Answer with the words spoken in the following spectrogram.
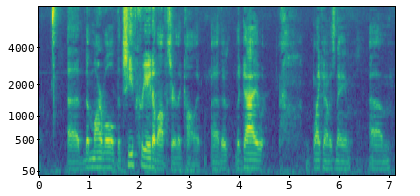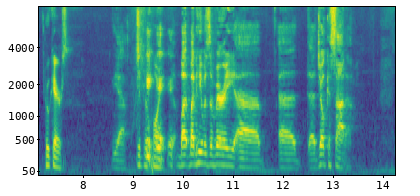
uh, the Marvel, the chief creative officer, they call it. Uh, the the guy, blanking on his name. Um, Who cares? Yeah, Get to the point. but but he was a very uh, uh, uh, Joe Quesada.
